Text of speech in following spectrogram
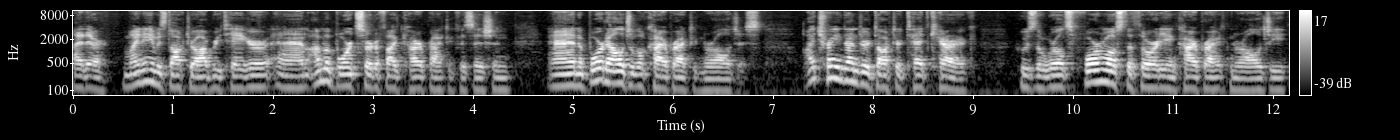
Hi there, my name is Dr. Aubry Tager and I'm a board certified chiropractic physician and a board eligible chiropractic neurologist. I trained under Dr. Ted Carrick, who's the world's foremost authority in chiropractic neurology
